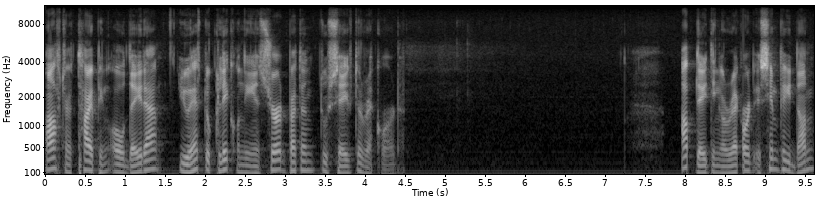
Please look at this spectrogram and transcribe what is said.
After typing all data, you have to click on the Insert button to save the record. Updating a record is simply done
